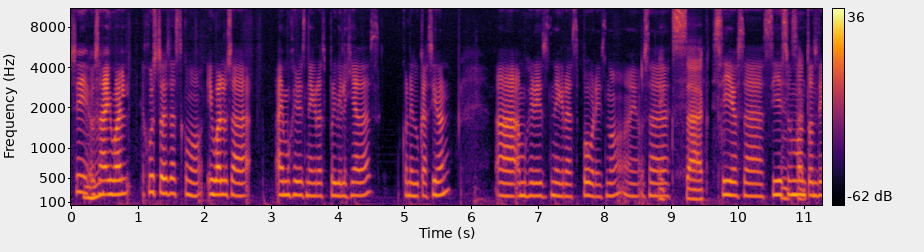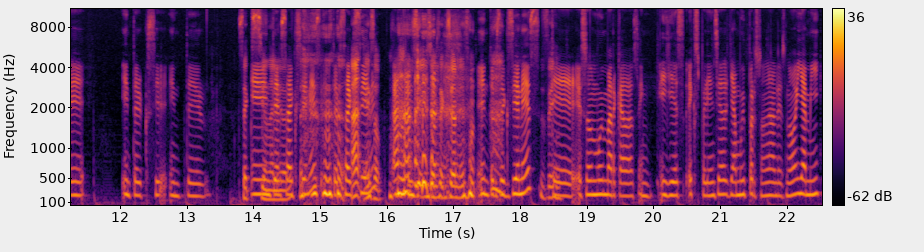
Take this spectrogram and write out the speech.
Sí, o sea, igual, justo esas como, igual, o sea, hay mujeres negras privilegiadas con educación a, mujeres negras pobres, ¿no? Eh, o sea, Exacto. Sí, o sea, sí es un montón de inter, inter intersecciones, intersecciones, ah, sí, intersecciones, intersecciones que son muy marcadas y es experiencias ya muy personales, ¿no? Y a mí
